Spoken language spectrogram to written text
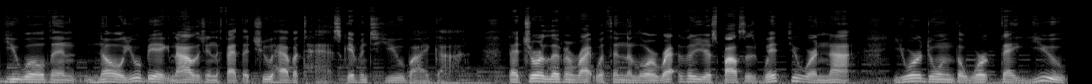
you will then know, you will be acknowledging the fact that you have a task given to you by God, that you're living right within the Lord, whether your spouse is with you or not. You are doing the work that you,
